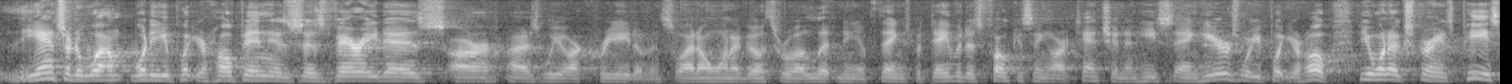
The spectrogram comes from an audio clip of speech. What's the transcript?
The answer to what, do you put your hope in is as varied as, our, as we are creative. And so I don't want to go through a litany of things. But David is focusing our attention and he's saying, here's where you put your hope. If you want to experience peace,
